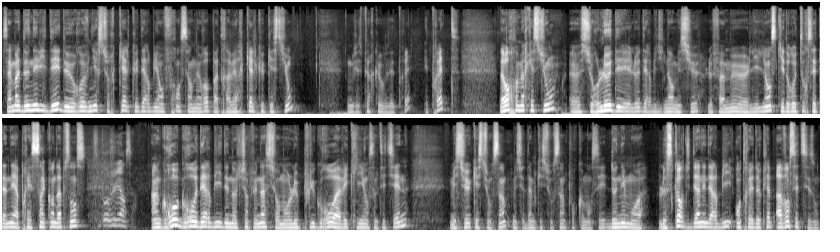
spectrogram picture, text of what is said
ça m'a donné l'idée de revenir sur quelques derbys en France et en Europe à travers quelques questions. Donc j'espère que vous êtes prêts et prêtes. D'abord, première question euh, sur le, dé- le derby du Nord, messieurs, le fameux euh, Lille-Lens qui est de retour cette année après 5 ans d'absence. C'est pour Julien ça. Un gros gros derby de notre championnat, sûrement le plus gros avec Lyon-Saint-Etienne. Messieurs, question simple, messieurs, dames, question simple pour commencer. Donnez-moi le score du dernier derby entre les deux clubs avant cette saison.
